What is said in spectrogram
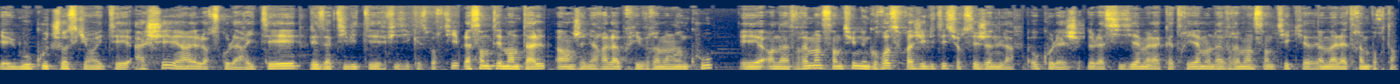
Il y a eu beaucoup de choses qui ont été hachées, hein, leur scolarité, les activités physiques et sportives. La santé mentale, en général, a pris vraiment un coup. Et on a vraiment senti une grosse fragilité sur ces jeunes-là au collège. De la sixième à la quatrième, on a vraiment senti qu'il y avait un mal-être important.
